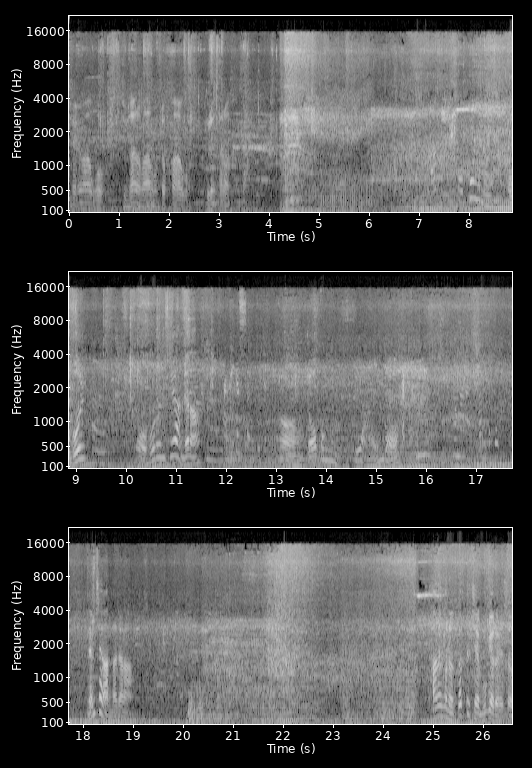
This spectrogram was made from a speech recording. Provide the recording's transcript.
이사람하고 집사람하고 조카하고 노래 사러 왔습니다. 어, 5불? 어, 어 5불은 피해 안 되나? 음, 안 튀겼어. 어, 조금 피해 아닌데. 냄새가 안 나잖아. 파는 거는 끝을 제 무게로 해서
